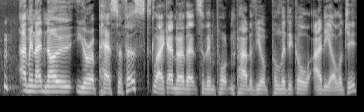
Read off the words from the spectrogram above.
I mean, I know you're a pacifist. Like, I know that's an important part of your political ideology.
